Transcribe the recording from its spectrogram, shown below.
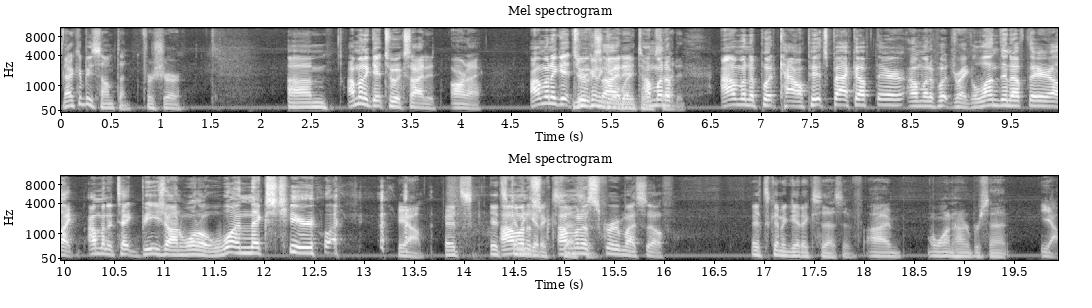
that could be something for sure. I'm gonna get too excited, aren't I? I'm gonna get too gonna excited. too I'm gonna. I'm gonna put Kyle Pitts back up there. I'm gonna put Drake London up there. Like I'm gonna take Bijan 101 next year. Like Yeah, it's it's gonna gonna get excessive. I'm gonna screw myself. it's gonna get excessive. I'm 100. percent Yeah,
